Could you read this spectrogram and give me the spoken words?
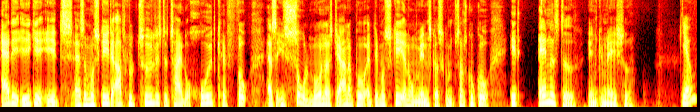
er det ikke et, altså måske det absolut tydeligste tegn, du overhovedet kan få, altså i sol, måned og stjerner på, at det måske er nogle mennesker, som, som skulle gå et andet sted end gymnasiet? Jo,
